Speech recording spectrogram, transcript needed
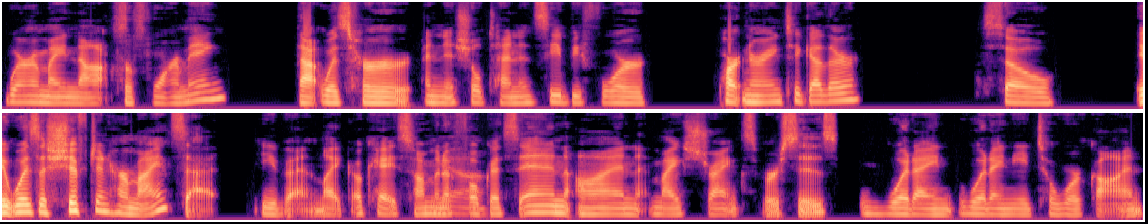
where am I not performing? That was her initial tendency before partnering together. So it was a shift in her mindset even like okay so i'm going to yeah. focus in on my strengths versus what i what i need to work on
